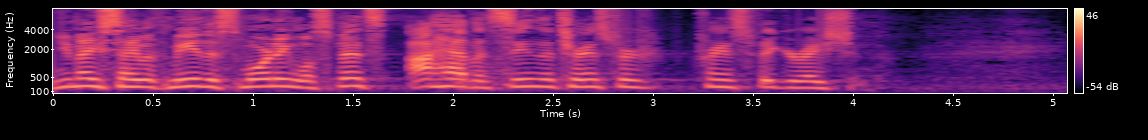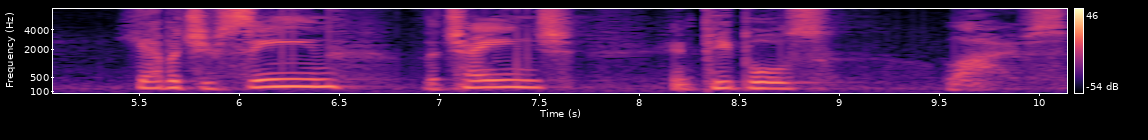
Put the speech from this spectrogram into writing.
You may say with me this morning, well, Spence, I haven't seen the transfer, transfiguration. Yeah, but you've seen the change in people's lives.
